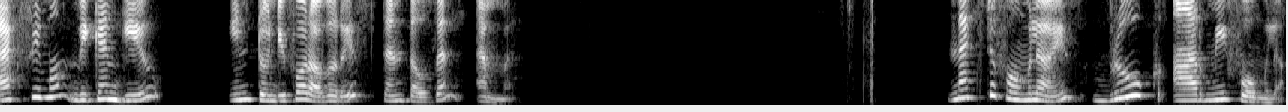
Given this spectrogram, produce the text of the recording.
maximum we can give in 24 hour is 10,000 ml. Next formula is Brooke Army formula.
